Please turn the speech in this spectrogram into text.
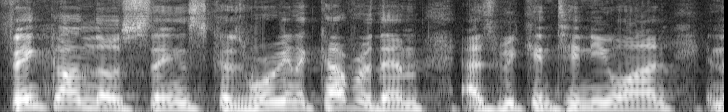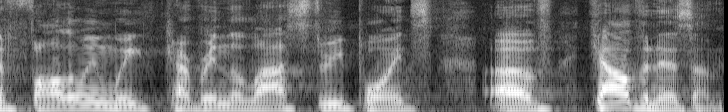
Think on those things because we're going to cover them as we continue on in the following week, covering the last three points of Calvinism.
